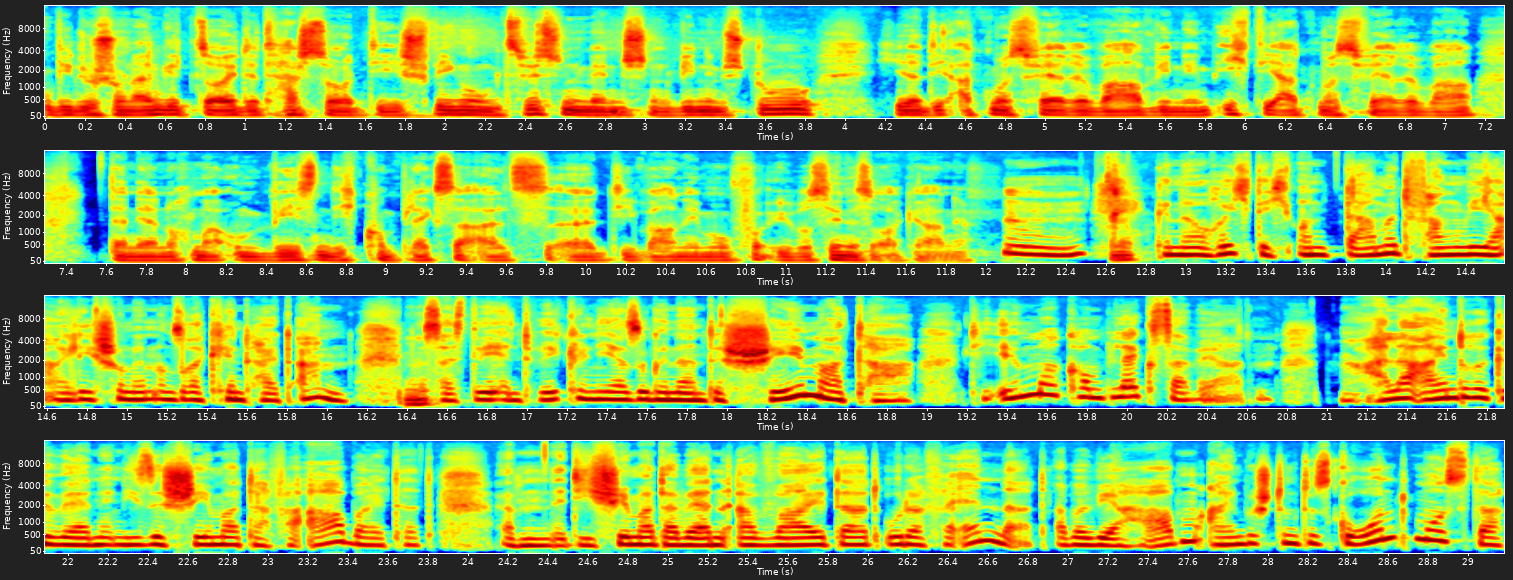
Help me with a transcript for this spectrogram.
wie du schon angedeutet hast, so die Schwingung zwischen Menschen. Wie nimmst du hier die Atmosphäre wahr? Wie nehme ich die Atmosphäre wahr? Dann ja nochmal um wesentlich komplexer als äh, die Wahrnehmung über Sinnesorgane. Mhm, ja. Genau richtig. Und damit fangen wir ja eigentlich schon in unserer Kindheit an. Das mhm. heißt, wir entwickeln ja sogenannte Schemata, die immer komplexer werden. Alle Eindrücke werden in diese Schemata verarbeitet. Ähm, die Schemata werden erweitert oder verändert. Aber wir haben ein bestimmtes Grundmuster,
